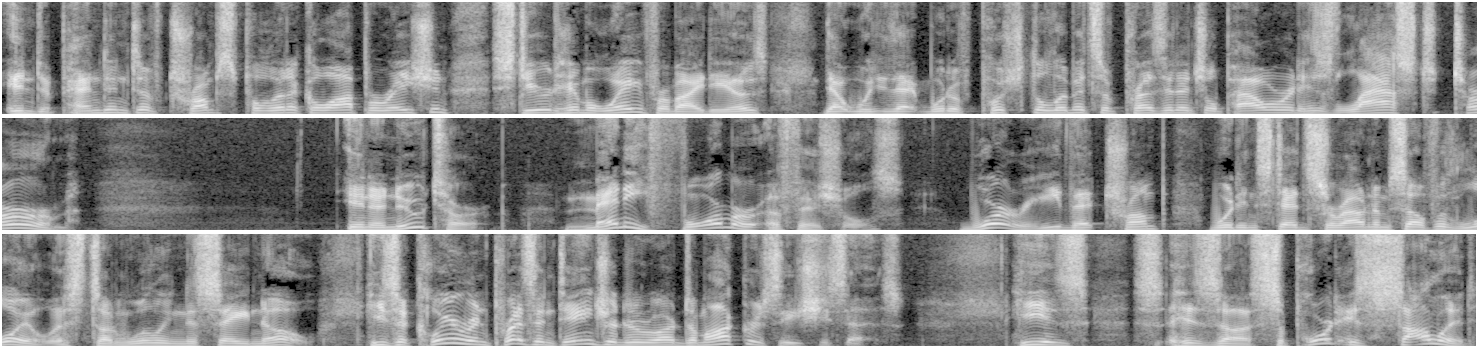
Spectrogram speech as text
independent of Trump's political operation, steered him away from ideas that, w- that would have pushed the limits of presidential power in his last term. In a new term, many former officials worry that Trump would instead surround himself with loyalists unwilling to say no. He's a clear and present danger to our democracy, she says. He is his uh, support is solid,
